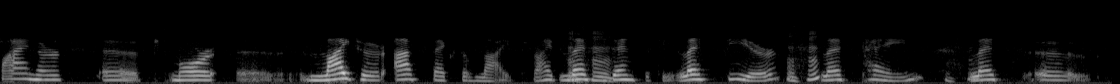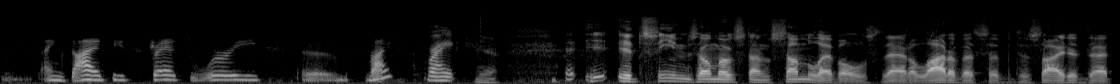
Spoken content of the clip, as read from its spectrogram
finer, uh, more uh, lighter aspects of light, right? Less mm-hmm. density, less fear, mm-hmm. less pain, mm-hmm. less uh, anxiety, stress, worry, uh, right? Right. Yeah. It, it seems almost on some levels that a lot of us have decided that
